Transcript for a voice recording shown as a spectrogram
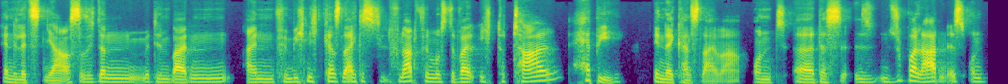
Ende letzten Jahres, dass ich dann mit den beiden ein für mich nicht ganz leichtes Telefonat führen musste, weil ich total happy in der Kanzlei war und äh, das ein super Laden ist und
